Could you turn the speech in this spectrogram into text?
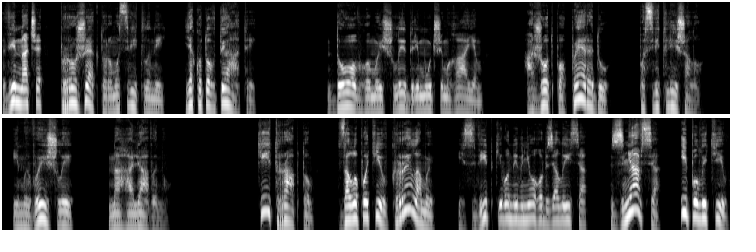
Він наче прожектором освітлений, як ото в театрі. Довго ми йшли дрімучим гаєм, аж от попереду посвітлішало, і ми вийшли на галявину. Кіт раптом залопотів крилами, і звідки вони в нього взялися, знявся і полетів.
